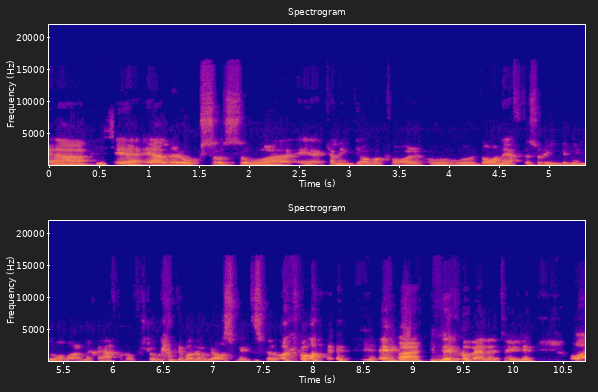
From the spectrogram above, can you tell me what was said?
Eh, eh, eller också så eh, kan inte jag vara kvar. Och, och, dagen efter så ringde min dåvarande chef och då förstod jag att det var nog jag som inte skulle vara kvar. det var väldigt tydligt. Och,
